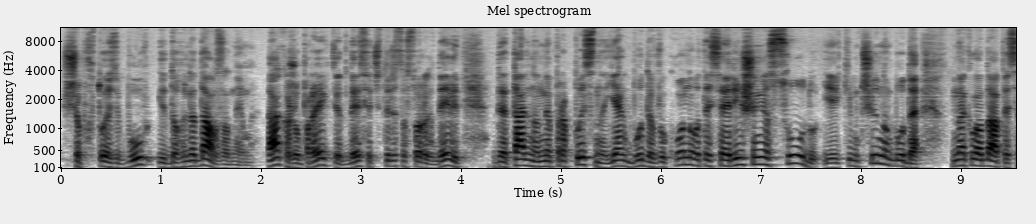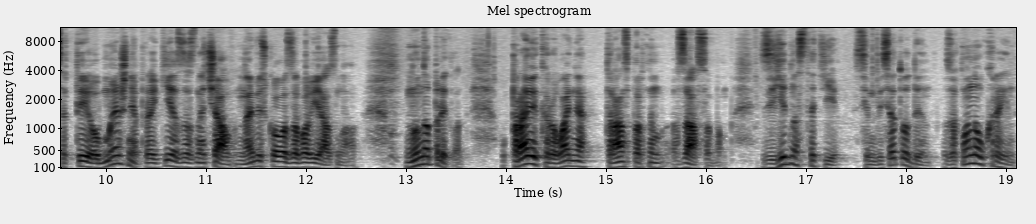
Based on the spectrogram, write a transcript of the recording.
щоб хтось був і доглядав за ними. Також у проєкті 10449 детально не прописано, як буде виконуватися рішення суду і яким чином буде накладатися ті обмеження, про які я зазначав на військовозобов'язаного. Ну, наприклад, у праві керування транспортним засобом згідно статті 71 закону України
